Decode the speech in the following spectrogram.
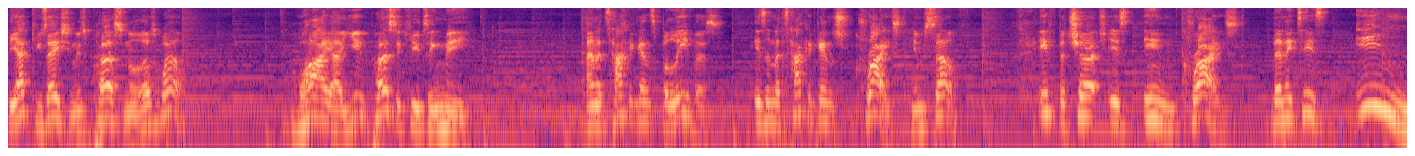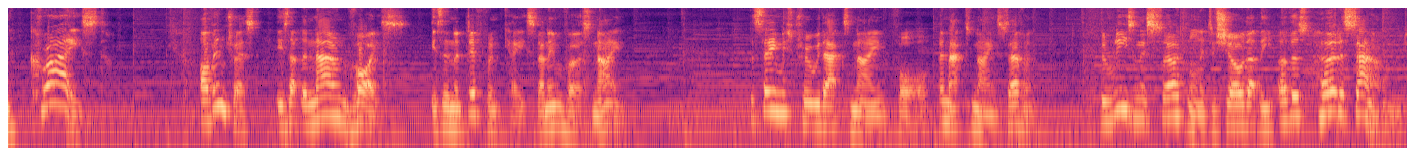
The accusation is personal as well. Why are you persecuting me? An attack against believers is an attack against Christ Himself. If the church is in Christ, then it is in Christ. Of interest is that the noun voice is in a different case than in verse 9. The same is true with Acts 9 4 and Acts 9 7. The reason is certainly to show that the others heard a sound,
